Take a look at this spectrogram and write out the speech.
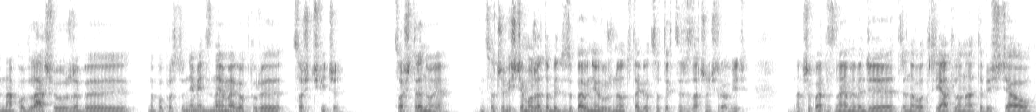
na Podlasiu, żeby no po prostu nie mieć znajomego, który coś ćwiczy, coś trenuje. Więc oczywiście może to być zupełnie różne od tego, co ty chcesz zacząć robić na przykład znajomy będzie trenował triatlon, a ty byś chciał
